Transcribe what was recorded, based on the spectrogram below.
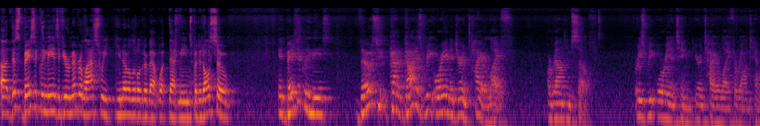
Uh, this basically means, if you remember last week, you know a little bit about what that means, but it also, it basically means those who kind of, God has reoriented your entire life around Himself, or He's reorienting your entire life around Him.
